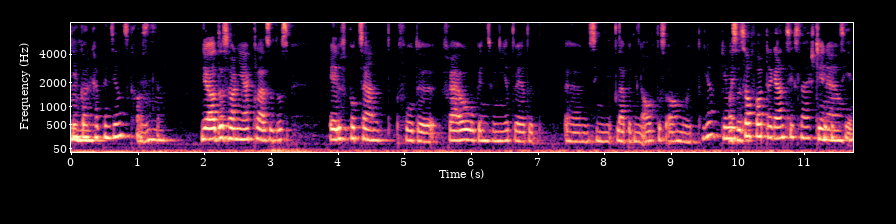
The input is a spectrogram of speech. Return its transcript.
Die haben Mhm. gar keine Pensionskasse. Mhm. Ja, das habe ich auch gelesen, dass 11% von der Frauen, die pensioniert werden, ähm, sind, leben in Altersarmut. Ja, die müssen Also- sofort Ergänzungsleistungen Genau. beziehen.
